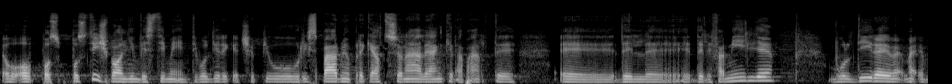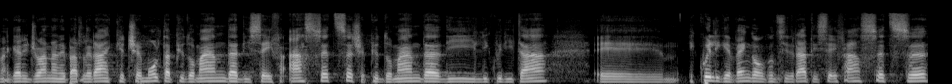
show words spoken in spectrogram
o, o posticipano gli investimenti, vuol dire che c'è più risparmio precauzionale anche da parte eh, delle, delle famiglie vuol dire, magari Giovanna ne parlerà, che c'è molta più domanda di safe assets, c'è più domanda di liquidità e, e, quelli che vengono considerati safe assets,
